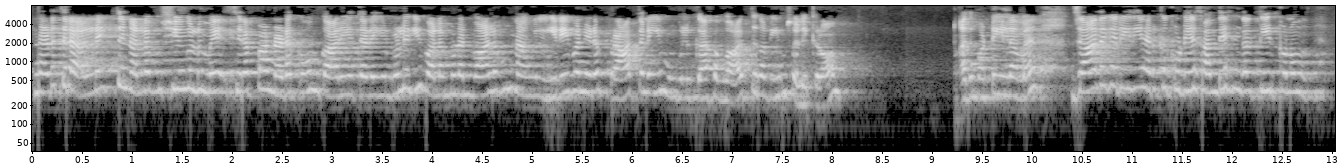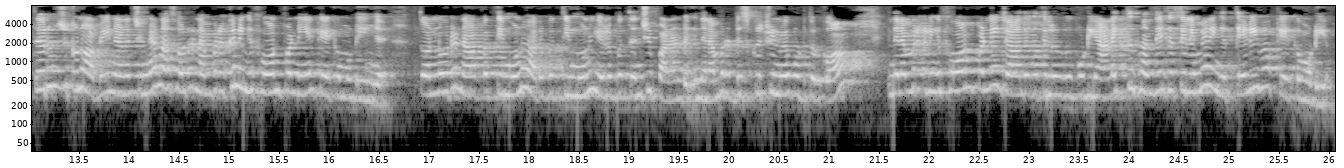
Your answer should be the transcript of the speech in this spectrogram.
நடத்துகிற அனைத்து நல்ல விஷயங்களுமே சிறப்பாக நடக்கவும் காரிய தடைகள் விலகி வளமுடன் வாழவும் நாங்கள் இறைவனிடம் பிரார்த்தனையும் உங்களுக்காக வாழ்த்துக்களையும் சொல்லிக்கிறோம். அது மட்டும் இல்லாமல் ஜாதக ரீதியாக இருக்கக்கூடிய சந்தேகங்கள் தீர்க்கணும் தெரிஞ்சுக்கணும் அப்படின்னு நினச்சிங்கன்னா நான் சொல்கிற நம்பருக்கு நீங்கள் ஃபோன் பண்ணியே கேட்க முடியுங்க. தொண்ணூறு நாற்பத்தி மூணு அறுபத்தி மூணு எழுபத்தஞ்சு பன்னெண்டு. இந்த நம்பர் டிஸ்கிரிப்ஷன்லேயே கொடுத்துருக்கோம். இந்த நம்பருக்கு நீங்கள் ஃபோன் பண்ணி ஜாதகத்தில் இருக்கக்கூடிய அனைத்து சந்தேகத்திலையுமே நீங்கள் தெளிவாக கேட்க முடியும்.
